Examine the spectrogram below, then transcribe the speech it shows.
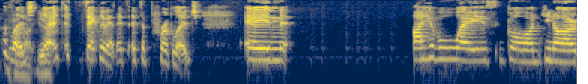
privilege? like, yeah, it's, it's exactly that. It's, it's a privilege. And I have always gone, you know,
